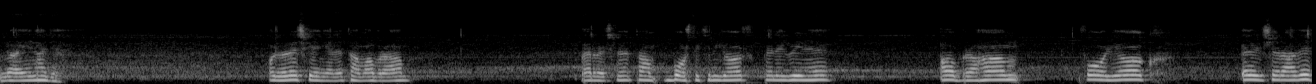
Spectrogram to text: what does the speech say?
Munayin hadi. Hoca Reçke engelle. Tamam Abraham. Ver Reçke. Tam boştakini gör. Pellegrini. Abraham. Foul yok. El Şeravi.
